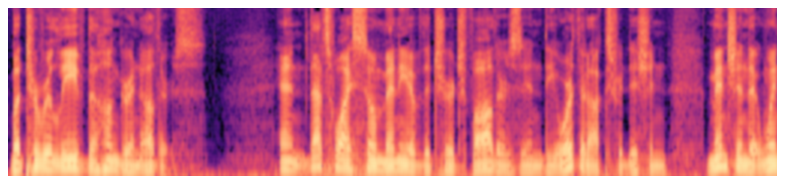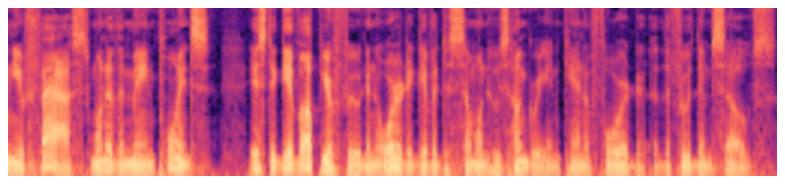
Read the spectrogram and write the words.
but to relieve the hunger in others. And that's why so many of the church fathers in the Orthodox tradition mention that when you fast, one of the main points is to give up your food in order to give it to someone who's hungry and can't afford uh, the food themselves.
